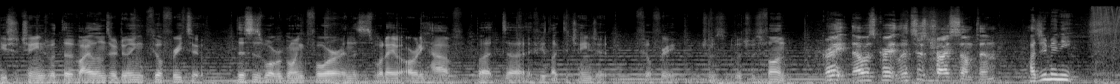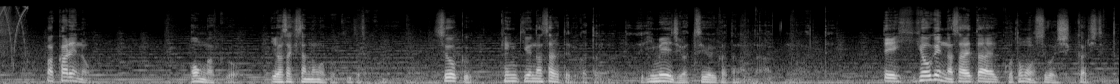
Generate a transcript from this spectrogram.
you should change what the violins are doing, feel free to." this is what we're going for and this is what I already have but uh, if you'd like to change it feel free which was which was fun great that was great let's just try something 初めに、まあ、彼の音楽を 岩崎さんの音楽を聴いた時にすごく研究なされてる方だなってイメージが強い方なんだなっていうのがあってで表現なされたいこともすごいしっかりしてた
